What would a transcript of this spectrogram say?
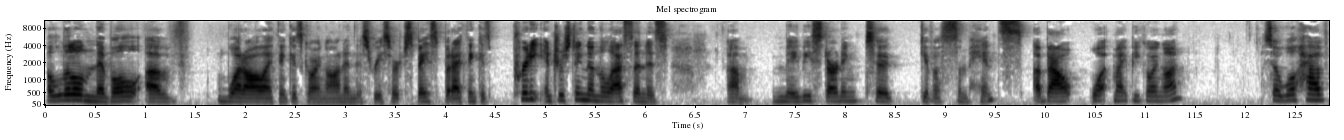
a little nibble of what all I think is going on in this research space, but I think is pretty interesting nonetheless, and is um, maybe starting to give us some hints about what might be going on. So we'll have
